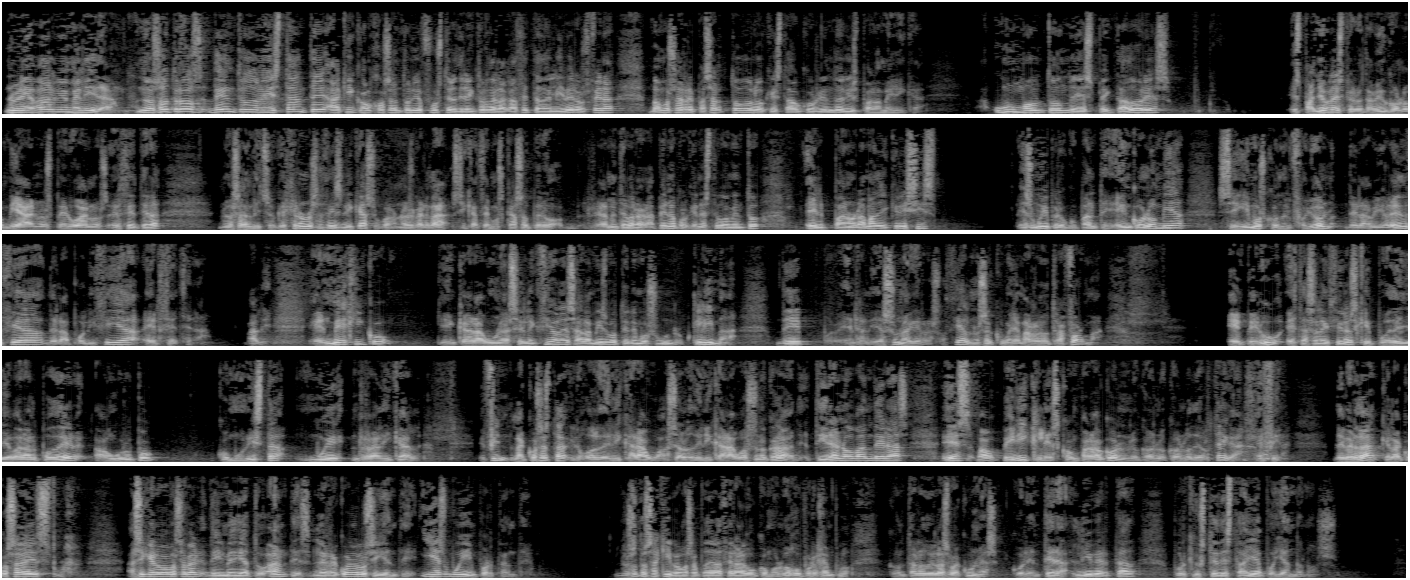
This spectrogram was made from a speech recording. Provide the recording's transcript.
Nuria Val, bienvenida. Nosotros, dentro de un instante, aquí con José Antonio Fuster, director de la Gaceta de Liberosfera, vamos a repasar todo lo que está ocurriendo en Hispanoamérica. Un montón de espectadores españoles, pero también colombianos, peruanos, etcétera, nos han dicho que es que no nos hacéis ni caso. Bueno, no es verdad, sí que hacemos caso, pero realmente vale la pena porque en este momento el panorama de crisis es muy preocupante. En Colombia seguimos con el follón de la violencia, de la policía, etcétera. Vale. En México, que encara unas elecciones, ahora mismo tenemos un clima de, en realidad es una guerra social, no sé cómo llamarlo de otra forma, en Perú estas elecciones que pueden llevar al poder a un grupo comunista muy radical. En fin, la cosa está. Y luego lo de Nicaragua. O sea, lo de Nicaragua es una cosa. Tirano Banderas es Pericles comparado con, con, lo de Ortega. En fin, de verdad que la cosa es. Así que lo vamos a ver de inmediato. Antes, les recuerdo lo siguiente, y es muy importante. Nosotros aquí vamos a poder hacer algo como luego, por ejemplo, contar lo de las vacunas con entera libertad, porque usted está ahí apoyándonos.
